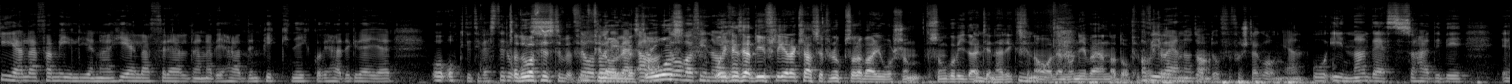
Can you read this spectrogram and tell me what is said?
hela familjerna, hela föräldrarna, vi hade en picknick och vi hade grejer och åkte till Västerås. Ja, då var finalen i Västerås. Ja, var och finalen. jag kan säga att det är flera klasser från Uppsala varje år som, som går vidare till den här riksfinalen och ni var en av dem för Och första vi var gången. en av dem Ja. då för första gången. Och innan dess så hade vi eh,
